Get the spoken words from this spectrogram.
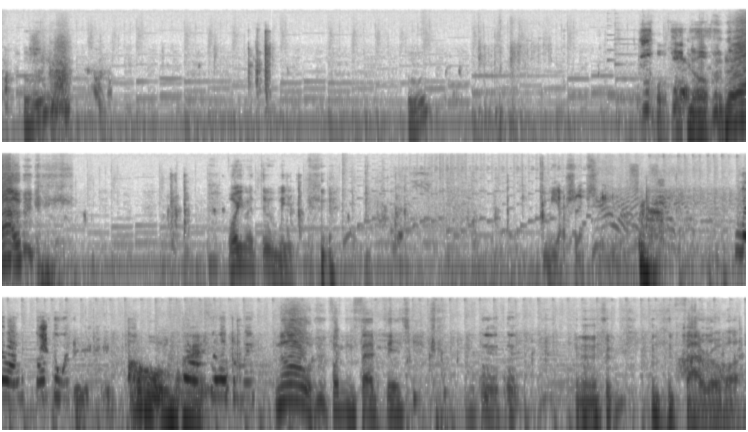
fucking. Eat Oh, this. no, no! what you went through me? Give me your slips, No, don't do it. Oh my. Don't do me. No! Fucking fat bitch. fat robot.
